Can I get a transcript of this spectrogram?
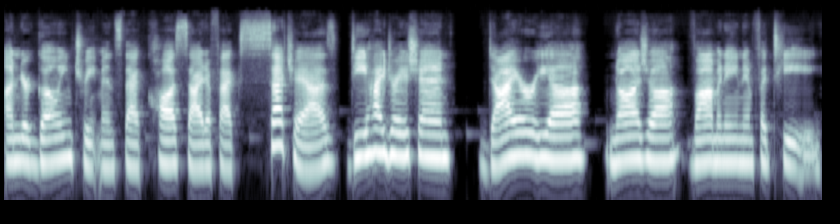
undergoing treatments that cause side effects such as dehydration, diarrhea, nausea, vomiting, and fatigue.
